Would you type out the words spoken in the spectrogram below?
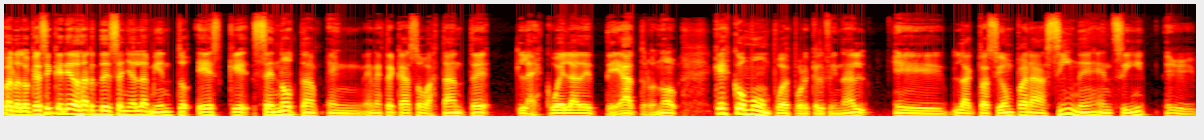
pero lo que sí quería dar de señalamiento es que se nota en, en este caso bastante la escuela de teatro, ¿no? Que es común, pues, porque al final eh, la actuación para cine en sí eh,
